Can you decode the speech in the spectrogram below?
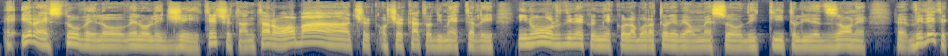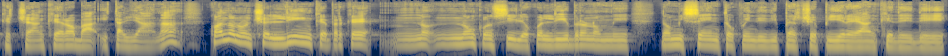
E il resto ve lo, ve lo leggete, c'è tanta roba, cer- ho cercato di metterli in ordine, con i miei collaboratori abbiamo messo dei titoli, le zone, eh, vedete che c'è anche roba italiana, quando non c'è il link perché no, non consiglio quel libro, non mi, non mi, sento quindi di percepire anche dei, dei,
